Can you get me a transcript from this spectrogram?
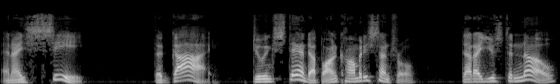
And I see the guy doing stand up on Comedy Central that I used to know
